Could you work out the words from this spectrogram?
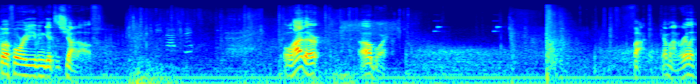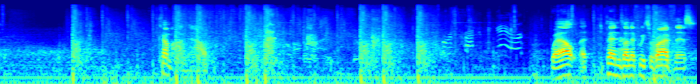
before he even gets a shot off. Oh, hi there. Oh, boy. Fuck. Come on, really? Come on now. Well, that depends on if we survive this.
